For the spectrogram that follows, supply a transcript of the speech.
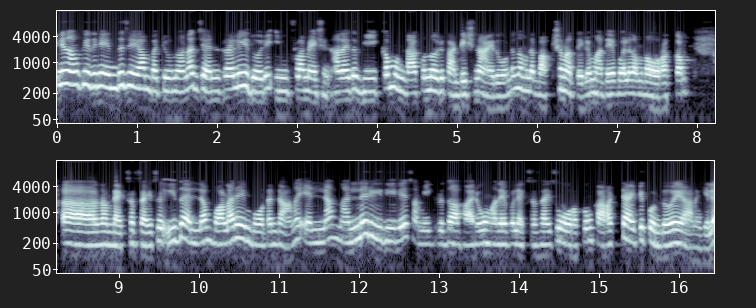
ഇനി നമുക്ക് ഇതിനെ എന്ത് ചെയ്യാൻ പറ്റും എന്ന് പറഞ്ഞാൽ ജനറലി ഇതൊരു ഇൻഫ്ലമേഷൻ അതായത് വീക്കം ഉണ്ടാക്കുന്ന ഒരു കണ്ടീഷൻ ആയതുകൊണ്ട് നമ്മുടെ ഭക്ഷണത്തിലും അതേപോലെ നമ്മുടെ ഉറക്കം നമ്മുടെ എക്സസൈസ് ഇതെല്ലാം വളരെ ഇമ്പോർട്ടന്റ് ആണ്. എല്ലാം നല്ല രീതിയിൽ സമീകൃത ആഹാരവും അതേപോലെ എക്സസൈസും ഉറക്കും കറക്റ്റ് ആയിട്ട് കൊണ്ടുപോവുകയാണെങ്കിൽ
